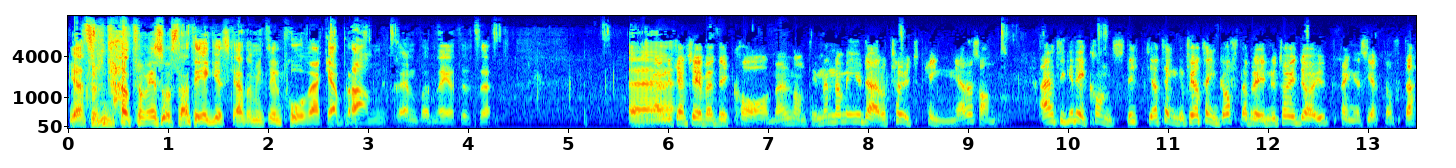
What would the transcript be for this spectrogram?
Jag tror inte att de är så strategiska att de inte vill påverka branschen på ett negativt sätt. Eh, Ja, det kanske är det är kameror eller någonting. Men de är ju där och tar ut pengar och sånt. Ja, Jag tycker det är konstigt. Jag tänker, för jag tänker ofta på det. Nu tar ju jag ut pengar så jätteofta.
